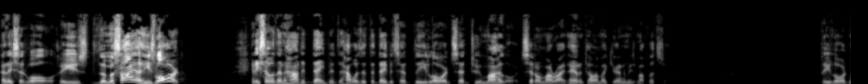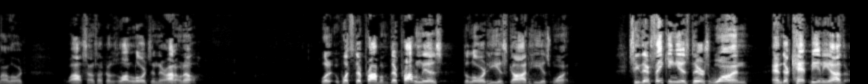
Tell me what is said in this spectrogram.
And they said, well, he's the Messiah. He's Lord. And he said, well, then how did David, how was it that David said, the Lord said to my Lord, sit on my right hand until I make your enemies my footstool? The Lord, my Lord. Wow, sounds like there's a lot of Lords in there. I don't know. What, what's their problem? Their problem is the Lord, He is God, He is one. See, their thinking is there's one and there can't be any other.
